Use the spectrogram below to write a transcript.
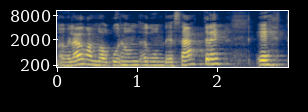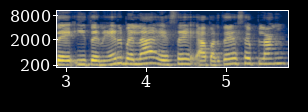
¿verdad? cuando ocurra algún desastre, este, y tener, ¿verdad? Ese, aparte de ese plan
